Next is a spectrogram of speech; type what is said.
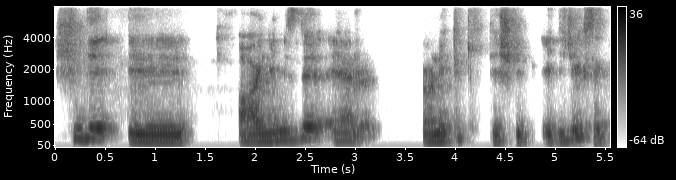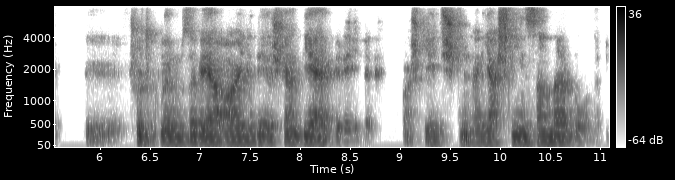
Şimdi e, ailemizde eğer örneklik teşkil edeceksek e, çocuklarımıza veya ailede yaşayan diğer bireylere, başka yetişkinler, yaşlı insanlar da olabilir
